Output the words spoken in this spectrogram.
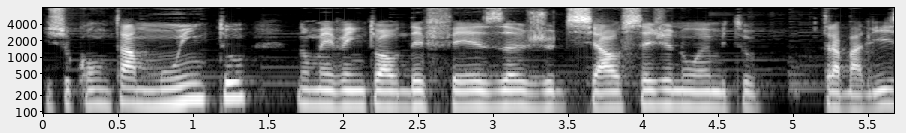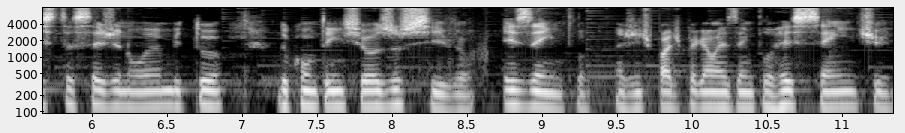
Isso conta muito numa eventual defesa judicial, seja no âmbito trabalhista, seja no âmbito do contencioso civil. Exemplo, a gente pode pegar um exemplo recente,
